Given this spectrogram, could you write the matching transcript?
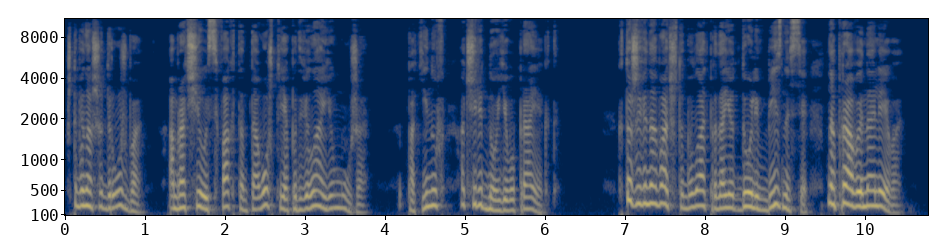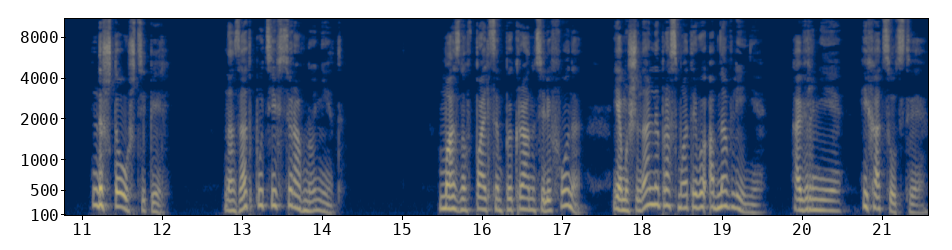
чтобы наша дружба омрачилась фактом того, что я подвела ее мужа, покинув очередной его проект. Кто же виноват, что Булат продает доли в бизнесе направо и налево? Да что уж теперь. Назад пути все равно нет. Мазнув пальцем по экрану телефона, я машинально просматриваю обновления, а вернее, их отсутствие.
